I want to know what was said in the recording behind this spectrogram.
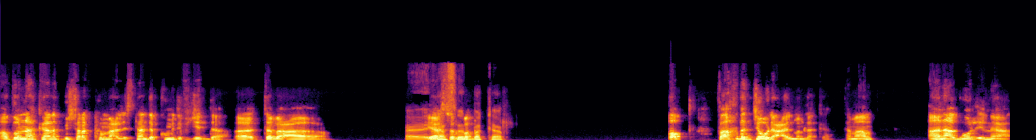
أظنها كانت بشراكة مع ال stand-up comedy في جدة آه، تبع ياسر ياسر بكر. بكر فأخذت جولة على المملكة تمام؟ أنا أقول إن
